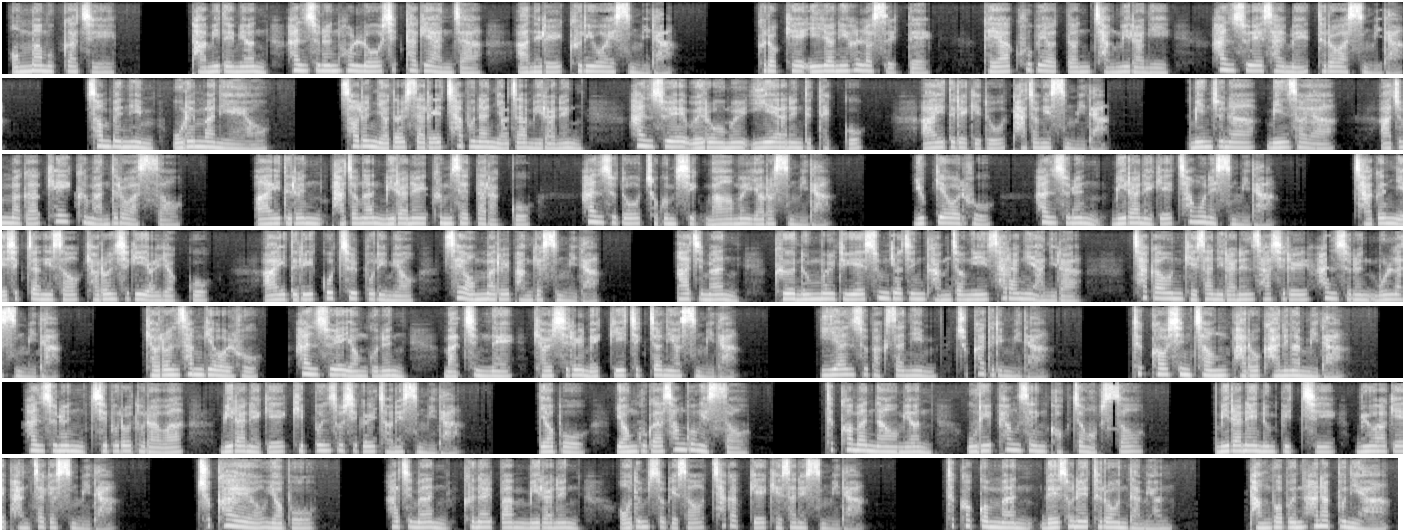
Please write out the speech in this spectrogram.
엄마 목까지. 밤이 되면 한수는 홀로 식탁에 앉아 아내를 그리워했습니다. 그렇게 1년이 흘렀을 때 대학 후배였던 장미란이 한수의 삶에 들어왔습니다. 선배님, 오랜만이에요. 38살의 차분한 여자 미라는 한수의 외로움을 이해하는 듯 했고 아이들에게도 다정했습니다. 민준아, 민서야, 아줌마가 케이크 만들어 왔어. 아이들은 다정한 미란을 금세 따랐고 한수도 조금씩 마음을 열었습니다. 6개월 후 한수는 미란에게 청혼했습니다. 작은 예식장에서 결혼식이 열렸고 아이들이 꽃을 뿌리며 새 엄마를 반겼습니다. 하지만 그 눈물 뒤에 숨겨진 감정이 사랑이 아니라 차가운 계산이라는 사실을 한수는 몰랐습니다. 결혼 3개월 후 한수의 연구는 마침내 결실을 맺기 직전이었습니다. 이한수 박사님 축하드립니다. 특허 신청 바로 가능합니다. 한수는 집으로 돌아와 미란에게 기쁜 소식을 전했습니다. 여보, 연구가 성공했어. 특허만 나오면 우리 평생 걱정 없어. 미란의 눈빛이 묘하게 반짝였습니다. 축하해요, 여보. 하지만 그날 밤 미라는 어둠 속에서 차갑게 계산했습니다. 특허권만 내 손에 들어온다면 방법은 하나뿐이야.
